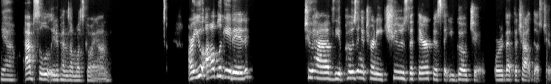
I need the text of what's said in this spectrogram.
Yeah, absolutely depends on what's going on. Are you obligated to have the opposing attorney choose the therapist that you go to or that the child goes to?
